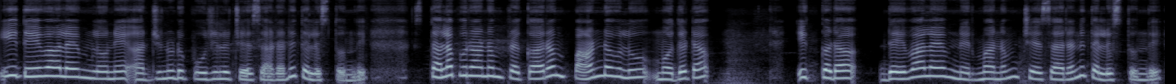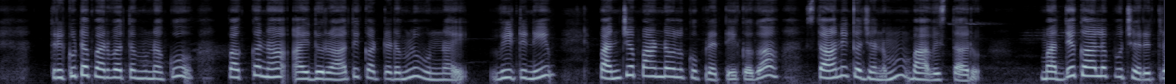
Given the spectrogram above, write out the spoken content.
ఈ దేవాలయంలోనే అర్జునుడు పూజలు చేశాడని తెలుస్తుంది. స్థల పురాణం ప్రకారం పాండవులు మొదట ఇక్కడ దేవాలయం నిర్మాణం చేశారని తెలుస్తుంది. త్రికుట పర్వతమునకు పక్కన ఐదు రాతి కట్టడములు ఉన్నాయి. వీటిని పంచపాండవులకు ప్రతీకగా స్థానిక జనం భావిస్తారు. మధ్యకాలపు చరిత్ర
